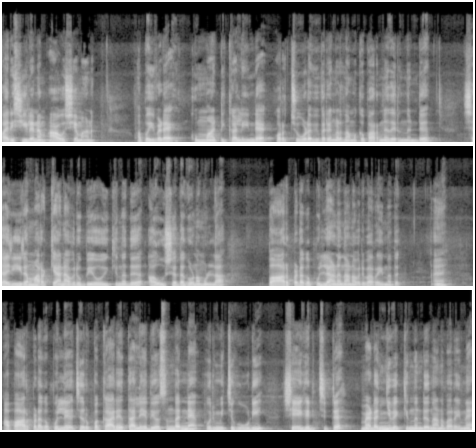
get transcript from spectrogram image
പരിശീലനം ആവശ്യമാണ്. അപ്പോൾ ഇവിടെ കുമ്മാട്ടിക്കളീന്റെ കുറച്ചുകൂടെ വിവരങ്ങൾ നമുക്ക് പറഞ്ഞു തരുന്നുണ്ട്. ശരീരം മറയ്ക്കാൻ അവർ ഉപയോഗിക്കുന്നത് ഔഷധ ഗുണമുള്ള പാർപ്പടകപ്പുല്ലാണെന്നാണ് അവർ പറയുന്നത്. ഏ? ആ പാർപ്പടകപ്പുല്ല് ചെറുപ്പക്കാർ തലേ ദിവസം തന്നെ ഒരുമിച്ച് കൂടി ശേഖരിച്ചിട്ട് മെടഞ്ഞു വെക്കുന്നുണ്ട് എന്നാണ് പറയുന്നത്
